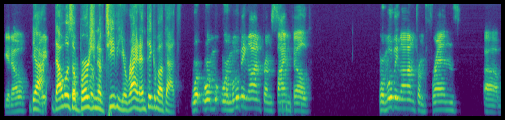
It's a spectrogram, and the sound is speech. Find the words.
You know? Yeah, I mean, that was a version of TV. You're right. I didn't think about that. we're, we're, we're moving on from Seinfeld. We're moving on from Friends. Um,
